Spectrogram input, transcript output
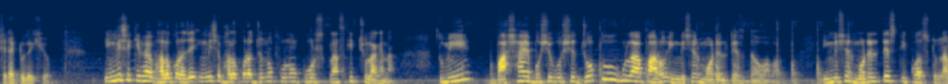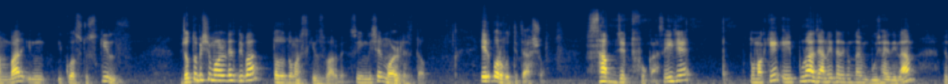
সেটা একটু দেখিও। ইংলিশে কীভাবে ভালো করা যায়? ইংলিশে ভালো করার জন্য কোনো কোর্স, ক্লাস কিচ্ছু লাগে না। তুমি বাসায় বসে বসে যতগুলা পারো ইংলিশের মডেল টেস্ট দাও বাবা। ইংলিশের model test equals to number equals to skills যত বেশি মডেল টেস্ট দিবা, তত তোমার স্কিলস বাড়বে। সো ইংলিশের মডেল টেস্ট দাও। এর পরবর্তীতে আসো। সাবজেক্ট ফোকাস এই যে তোমাকে এই পুরা জার্নিটা কিন্তু আমি বুঝাই দিলাম যে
